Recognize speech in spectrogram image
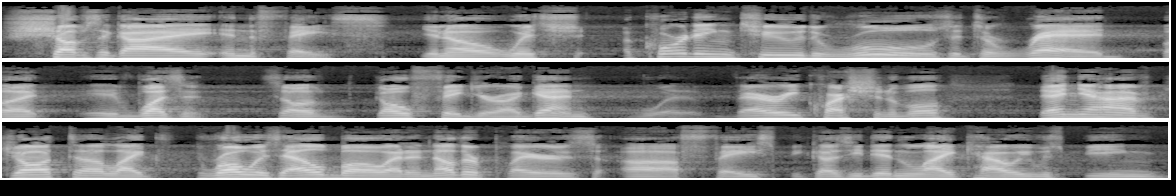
shoves a guy in the face you know, which according to the rules, it's a red, but it wasn't. So go figure. Again, very questionable. Then you have Jota like throw his elbow at another player's uh, face because he didn't like how he was being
